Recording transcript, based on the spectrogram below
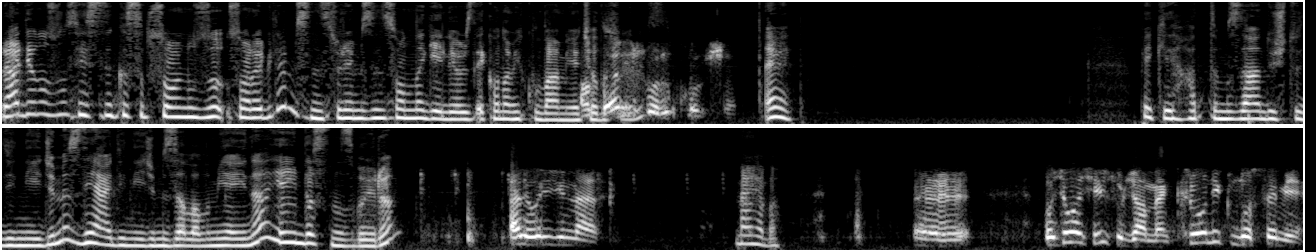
Radyonuzun sesini kısıp sorunuzu sorabilir misiniz? Süremizin sonuna geliyoruz. Ekonomik kullanmaya çalışıyoruz. Ben sorum konuşacağım. Evet. Peki hattımızdan düştü dinleyicimiz. Diğer dinleyicimizi alalım yayına. Yayındasınız buyurun. Alo iyi günler. Merhaba. Ee, hocama şeyi soracağım ben. Kronik losemi.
